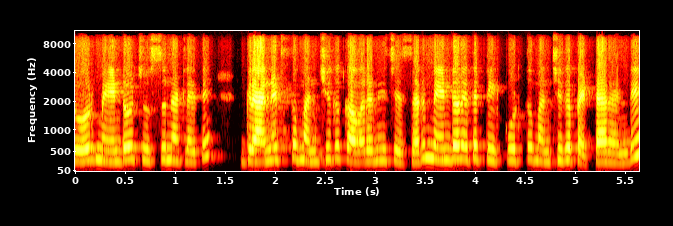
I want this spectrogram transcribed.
డోర్ మెయిన్ డోర్ చూస్తున్నట్లయితే గ్రానైట్స్తో మంచిగా కవర్ అనేది చేశారు. మెయిన్ డోర్ అయితే టీ తో మంచిగా పెట్టారండి.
